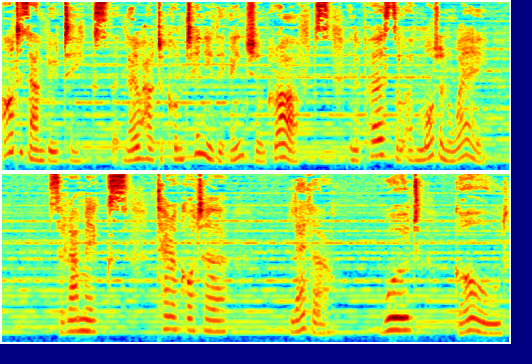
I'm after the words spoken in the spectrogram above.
Artisan boutiques that know how to continue the ancient crafts in a personal and modern way. Ceramics, terracotta, leather, wood, gold,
